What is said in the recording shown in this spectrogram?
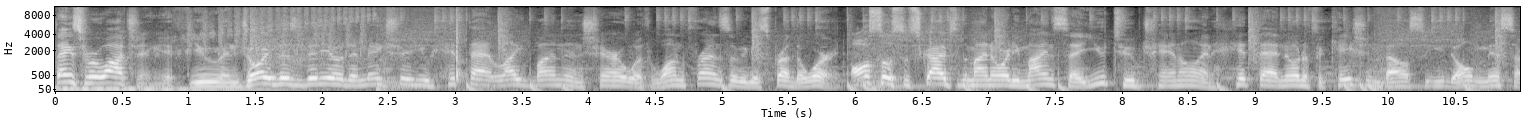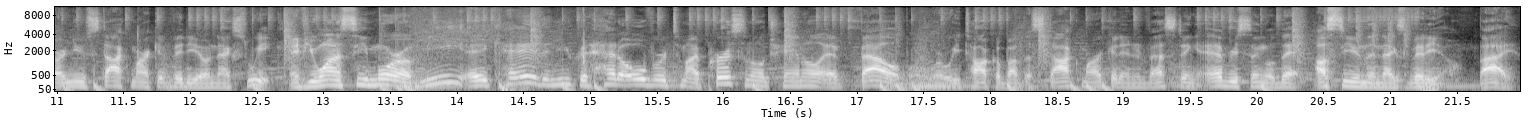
Thanks for watching. If you enjoyed this video, then make sure you hit that like button and share it with one friend so we can spread the word. Also subscribe to the Minority Mindset YouTube channel and hit that notification bell so you don't miss our new stock market video next week. If you want to see more of me, AK, then you could head over to my personal channel at Fallible, where we talk about the stock market and investing every single day. I'll see you in the next video. Bye.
